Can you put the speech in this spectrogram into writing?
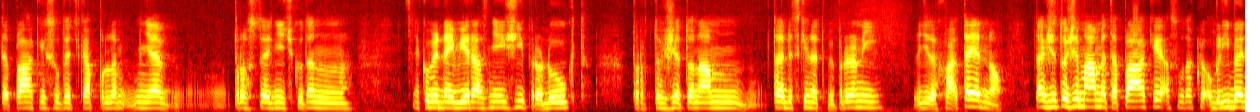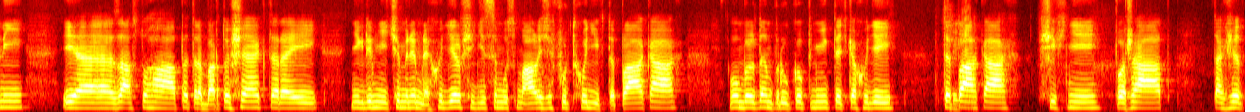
Tepláky jsou teďka podle mě prostě jedničku ten jakoby nejvýraznější produkt, protože to nám, to je vždycky hned vyprodaný, lidi to chválí, to je jedno. Takže to, že máme tepláky a jsou takhle oblíbený, je zásluha Petra Bartoše, který nikdy v ničem jiném nechodil. Všichni se mu smáli, že furt chodí v teplákách. On byl ten průkopník, teďka chodí v teplákách všichni pořád. Takže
